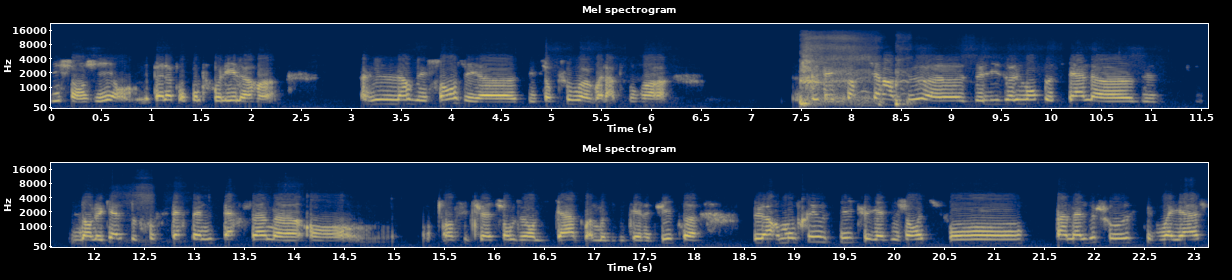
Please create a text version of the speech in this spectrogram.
d'échanger. On n'est pas là pour contrôler leur leurs échanges et euh, c'est surtout euh, voilà pour euh, peut-être sortir un peu de l'isolement social dans lequel se trouvent certaines personnes en, en situation de handicap ou à mobilité réduite, leur montrer aussi qu'il y a des gens qui font pas mal de choses, qui voyagent,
